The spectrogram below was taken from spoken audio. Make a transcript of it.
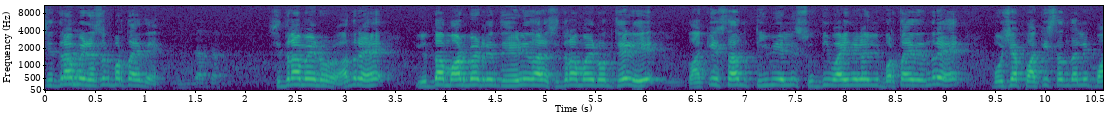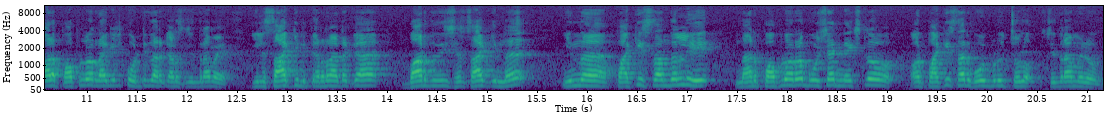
ಸಿದ್ದರಾಮಯ್ಯ ಹೆಸರು ಬರ್ತಾ ಇದೆ. ಸಿದ್ದರಾಮಯ್ಯನವರು. ಅಂದರೆ ಯುದ್ಧ ಮಾಡಬೇಡ್ರಿ ಅಂತ ಹೇಳಿದ್ದಾರೆ ಸಿದ್ದರಾಮಯ್ಯನವರು ಅಂತ ಹೇಳಿ ಪಾಕಿಸ್ತಾನ ಟಿ ವಿಯಲ್ಲಿ ಸುದ್ದಿ ವಾಹಿನಿಗಳಲ್ಲಿ ಬರ್ತಾ ಇದೆ ಅಂದರೆ ಬಹುಶಃ ಪಾಕಿಸ್ತಾನದಲ್ಲಿ ಭಾಳ ಪಾಪ್ಯುಲರ್ ಆಗಲಿಕ್ಕೆ ಕೊಟ್ಟಿದ್ದಾರೆ ಕಾಣ ಸಿದ್ದರಾಮಯ್ಯ. ಇಲ್ಲಿ ಸಾಕಿನ ಕರ್ನಾಟಕ ಭಾರತ ದೇಶ ಸಾಕಿನ ಇನ್ನು ಪಾಕಿಸ್ತಾನದಲ್ಲಿ ನಾನು ಪಾಪ್ಯುಲರ್ ಬಹುಶಃ ನೆಕ್ಸ್ಟ್ ಅವ್ರು ಪಾಕಿಸ್ತಾನಕ್ಕೆ ಹೋಗ್ಬಿಡೋದು ಚಲೋ ಸಿದ್ದರಾಮಯ್ಯನವರು.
